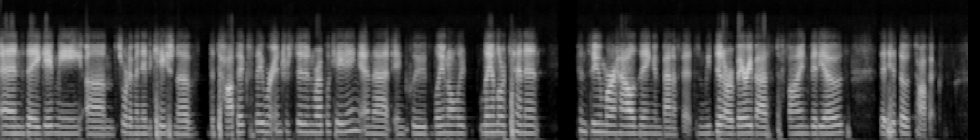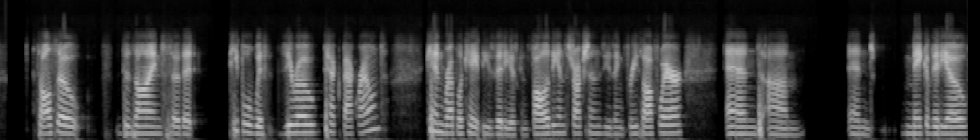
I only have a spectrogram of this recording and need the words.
And they gave me um, sort of an indication of the topics they were interested in replicating, and that includes landlord, landlord tenant, consumer, housing, and benefits. And we did our very best to find videos that hit those topics. It's also designed so that people with zero tech background can replicate these videos, can follow the instructions using free software, and um, and make a video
